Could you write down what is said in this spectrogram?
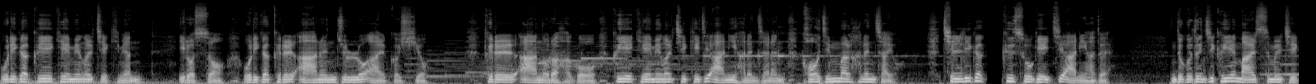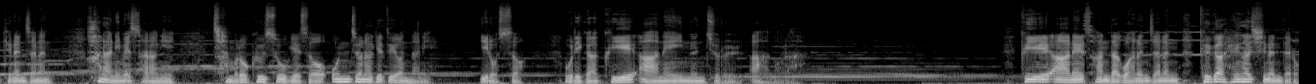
우리가 그의 계명을 지키면 이로써 우리가 그를 아는 줄로 알 것이요. 그를 아노라 하고 그의 계명을 지키지 아니하는 자는 거짓말하는 자요. 진리가 그 속에 있지 아니하되 누구든지 그의 말씀을 지키는 자는 하나님의 사랑이 참으로 그 속에서 온전하게 되었나니 이로써 우리가 그의 안에 있는 줄을 아노라. 그의 안에 산다고 하는 자는 그가 행하시는 대로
